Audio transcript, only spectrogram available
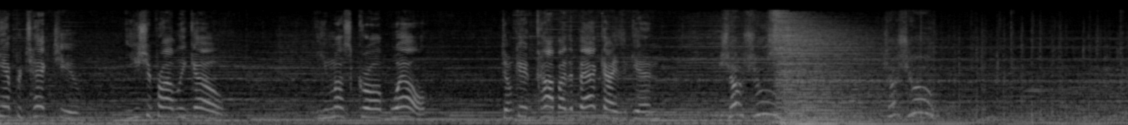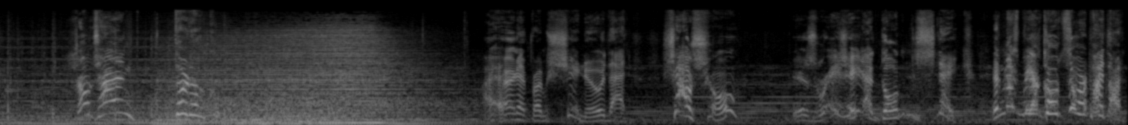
Can't protect you. You should probably go. You must grow up well. Don't get caught by the bad guys again. Xiaoshu! Xiaoshu! Shou Chang! Third uncle! I heard it from Shinu that Xiaoshu is raising a golden snake. It must be a gold silver python.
